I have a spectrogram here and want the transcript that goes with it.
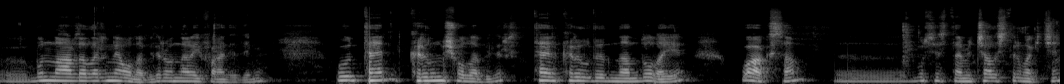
E, Bunun arızaları ne olabilir? Onlara ifade edeyim. Bu tel kırılmış olabilir. Tel kırıldığından dolayı bu aksam e, bu sistemi çalıştırmak için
